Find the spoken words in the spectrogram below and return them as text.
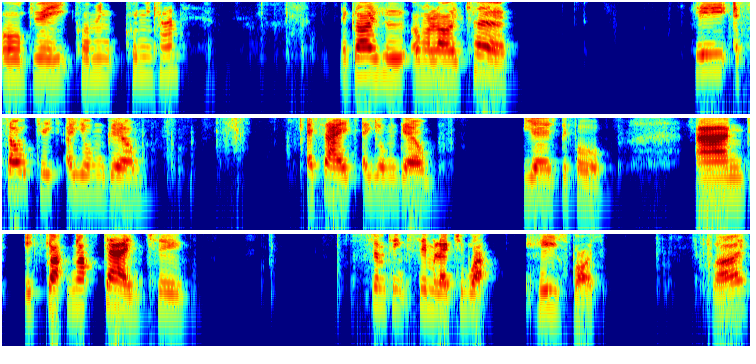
Audrey Cunningham, the guy who unalived her, he assaulted a young girl, assaulted a young girl years before, and it got knocked down to something similar to what his was, right?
